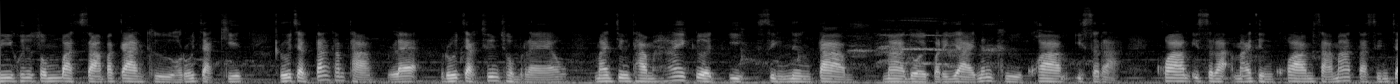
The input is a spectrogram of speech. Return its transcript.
มีคุณสมบัติ 3 ประการคือรู้จักคิด รู้จักตั้งคำถาม และ รู้จักชื่นชมแล้ว มันจึงทำให้เกิดอีกสิ่งหนึ่งตาม มาโดยปริยายนั่นคือความอิสระ ความอิสระหมายถึงความสามารถตัดสินใจ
